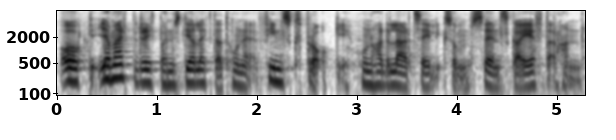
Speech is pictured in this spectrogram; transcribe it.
Och jag märkte direkt på hennes dialekt att hon är finskspråkig. Hon hade lärt sig liksom svenska i efterhand.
